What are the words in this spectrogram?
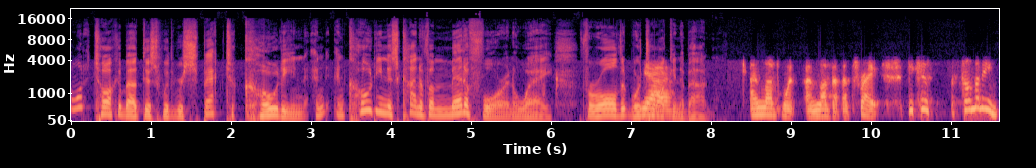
I want to talk about this with respect to coding, and, and coding is kind of a metaphor in a way for all that we're yeah. talking about. I love what I love that. That's right, because so many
